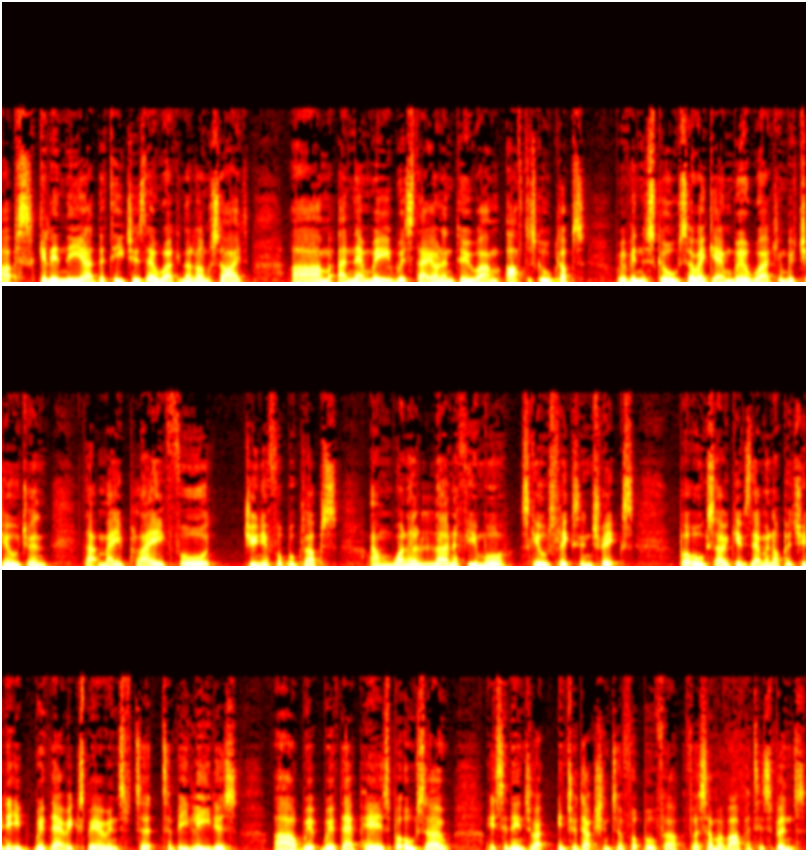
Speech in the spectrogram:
upskilling the uh, the teachers they're working alongside. Um, and then we would stay on and do um, after school clubs within the school. So again, we're working with children that may play for junior football clubs and want to learn a few more skills, flicks, and tricks but also gives them an opportunity with their experience to, to be leaders uh, with, with, their peers. But also, it's an intro- introduction to football for, for some of our participants.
